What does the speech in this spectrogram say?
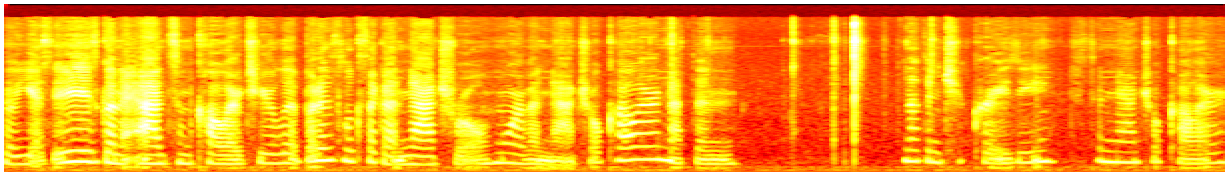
So yes, it is going to add some color to your lip, but it looks like a natural, more of a natural color. Nothing, nothing too crazy. Just a natural color.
